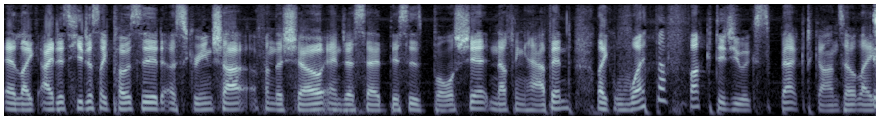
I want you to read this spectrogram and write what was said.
and like I just he just like posted a screenshot from the show and just said, "This is bullshit. Nothing happened." Like, what the fuck did you expect, Gonzo? Like,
